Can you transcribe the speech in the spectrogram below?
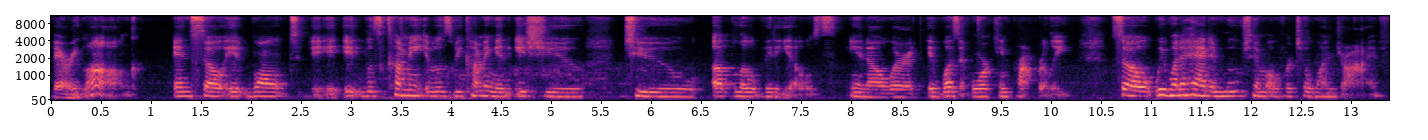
very long. And so it won't, it, it was coming, it was becoming an issue to upload videos, you know, where it, it, wasn't working properly. So we went ahead and moved him over to OneDrive.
